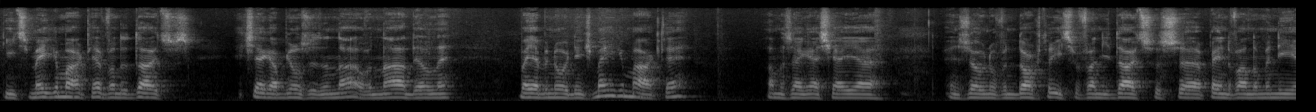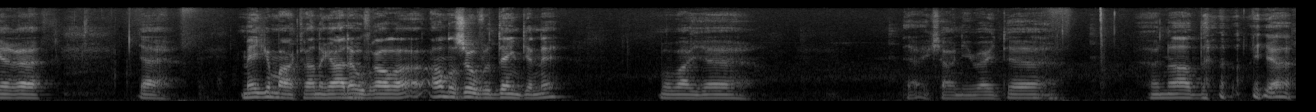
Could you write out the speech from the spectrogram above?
Die iets meegemaakt hebben van de Duitsers. Ik zeg, bij ons is een, na of een nadeel, hè. Wij hebben nooit niks meegemaakt, hè. Laat maar zeggen, als jij eh, een zoon of een dochter iets van die Duitsers eh, op een of andere manier eh, ja, meegemaakt had, dan ga je er overal anders over denken, hè. Maar wij, ja, ik zou niet weten, nadeel, ja,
